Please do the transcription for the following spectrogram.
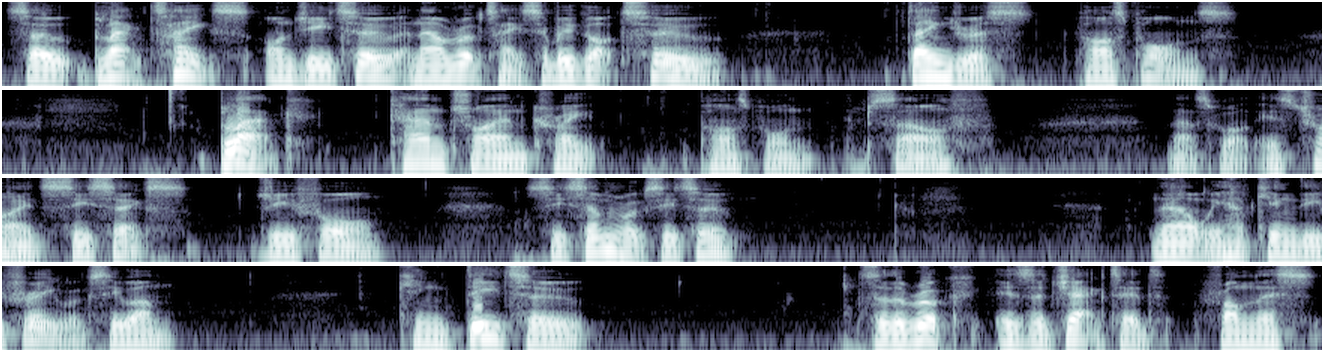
So black takes on g2 and now rook takes. So we've got two dangerous passed pawns. Black can try and create pass pawn himself. That's what is tried. c6, g4, c7, rook c2. Now we have king d3, rook c1, king d2. So the rook is ejected from this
